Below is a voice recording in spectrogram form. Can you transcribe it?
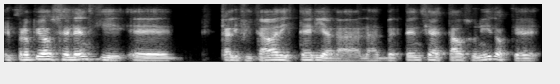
el propio Zelensky eh, calificaba de histeria la, la, advertencia de Estados Unidos que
